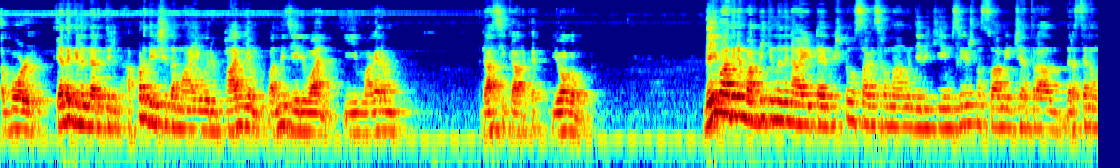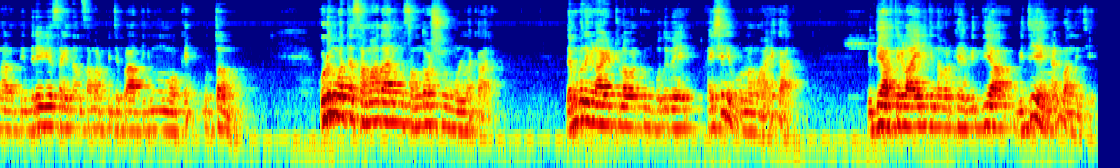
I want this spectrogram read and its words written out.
അപ്പോൾ ഏതെങ്കിലും തരത്തിൽ അപ്രതീക്ഷിതമായ ഒരു ഭാഗ്യം വന്നു ചേരുവാൻ ഈ മകരം രാശിക്കാർക്ക് യോഗമുണ്ട്. ദൈവാദിനം വർദ്ധിക്കുന്നതിനായിട്ട് വിഷ്ണു സഹസ്രനാമം ജപിക്കുകയും ശ്രീകൃഷ്ണസ്വാമി ക്ഷേത്ര ദർശനം നടത്തി ദ്രവ്യ സഹിതം സമർപ്പിച്ച് പ്രാർത്ഥിക്കുന്നതുമൊക്കെ ഉത്തമമാണ്. കുടുംബത്തെ സമാധാനവും സന്തോഷവുമുള്ള കാലം. ദമ്പതികളായിട്ടുള്ളവർക്കും പൊതുവെ ഐശ്വര്യപൂർണമായ കാലം. വിദ്യാർത്ഥികളായിരിക്കുന്നവർക്ക് വിദ്യ വിജയങ്ങൾ വന്നു ചേരും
